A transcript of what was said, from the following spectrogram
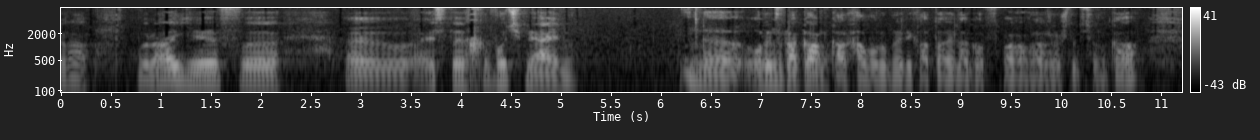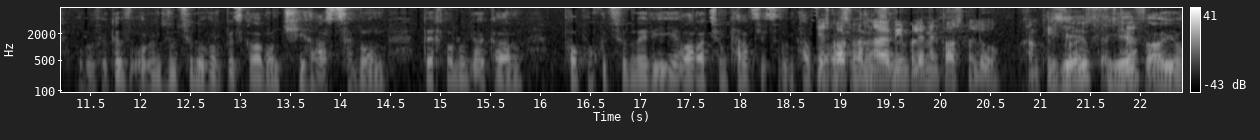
դրա վրա եւ այստեղ ոչ միայն օրենսդրական կարգավորումների կատարելագործման անհրաժեշտություն կա, որովհետև օրենսդրությունը որպես կանոն չի հասցնում տեխնոլոգիական փոփոխությունների եւ առաջընթացի սրընթացի Ես կարծում եմ նաեւ իմպլեմենտացնելու խնդիր կա այստեղ։ Եվ եւ այո,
